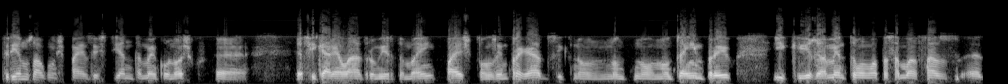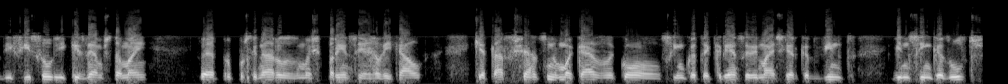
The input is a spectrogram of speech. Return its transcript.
teremos alguns pais este ano também connosco, eh, a ficarem lá a dormir também, pais que estão desempregados e que não, não, não, não têm emprego e que realmente estão a passar uma fase eh, difícil e quisemos também eh, proporcionar-lhes uma experiência radical que é estar fechados numa casa com 50 crianças e mais cerca de 20, 25 adultos.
